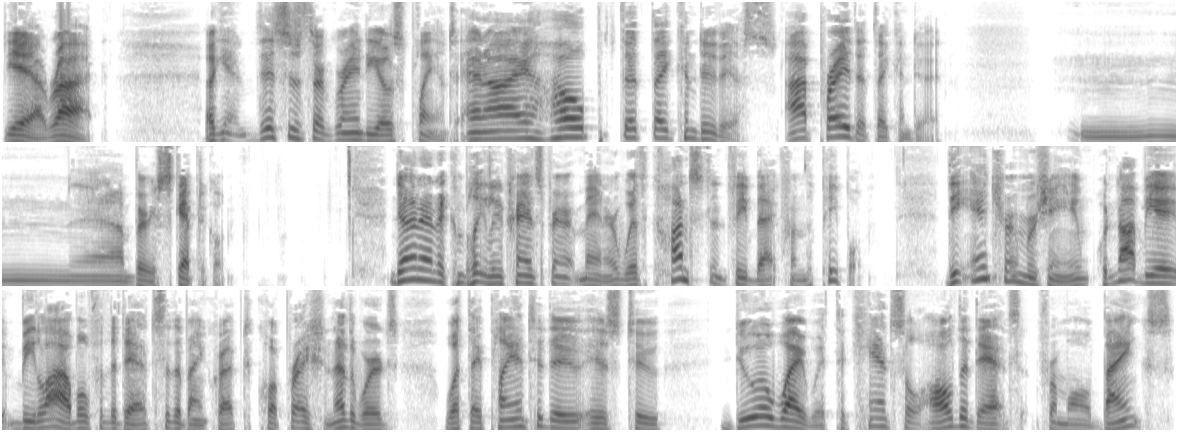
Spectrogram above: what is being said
Yeah, right. Again, this is their grandiose plans, and I hope that they can do this. I pray that they can do it. Mm, I'm very skeptical. done in a completely transparent manner with constant feedback from the people. The interim regime would not be, be liable for the debts of the bankrupt corporation. In other words, what they plan to do is to do away with, to cancel all the debts from all banks,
